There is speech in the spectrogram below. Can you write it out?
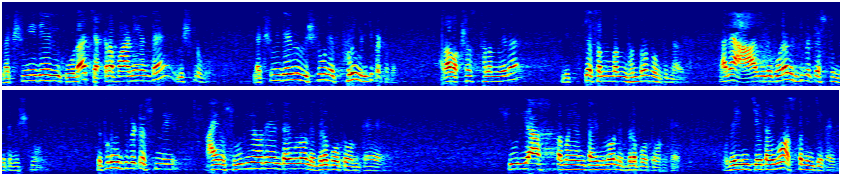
లక్ష్మీదేవి కూడా చక్రపాణి అంటే విష్ణువు. లక్ష్మీదేవి విష్ణువుని ఎప్పుడూ విడిచిపెట్టదు. అలా వక్షస్థలం మీద నిత్య సంబంధంతో ఉంటుంది ఆవిడ. కానీ ఆవిడ కూడా విడిచిపెట్టేస్తుంది విష్ణువుని ఎప్పుడు విడిచిపెట్టేస్తుంది? ఆయన సూర్యోదయం టైంలో నిద్రపోతూ ఉంటే సూర్యాస్తమయం టైంలో నిద్రపోతూ ఉంటే ఉదయించే టైము అస్తమించే టైము.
